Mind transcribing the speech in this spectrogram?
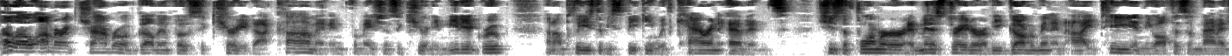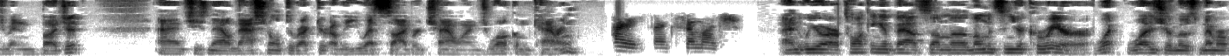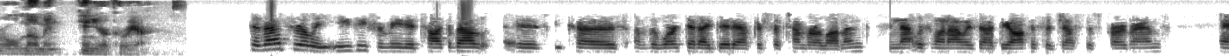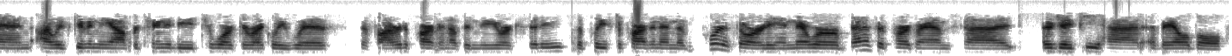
Hello, I'm Eric Chabrow of GovInfoSecurity.com and Information Security Media Group, and I'm pleased to be speaking with Karen Evans. She's the former administrator of e-government and IT in the Office of Management and Budget, and she's now National Director of the U.S. Cyber Challenge. Welcome, Karen. Hi, thanks so much. And we are talking about some uh, moments in your career. What was your most memorable moment in your career? So that's really easy for me to talk about is because of the work that I did after September 11th. And that was when I was at the Office of Justice Programs. And I was given the opportunity to work directly with the fire department up in New York City, the police department, and the Port Authority. And there were benefit programs that OJP had available.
